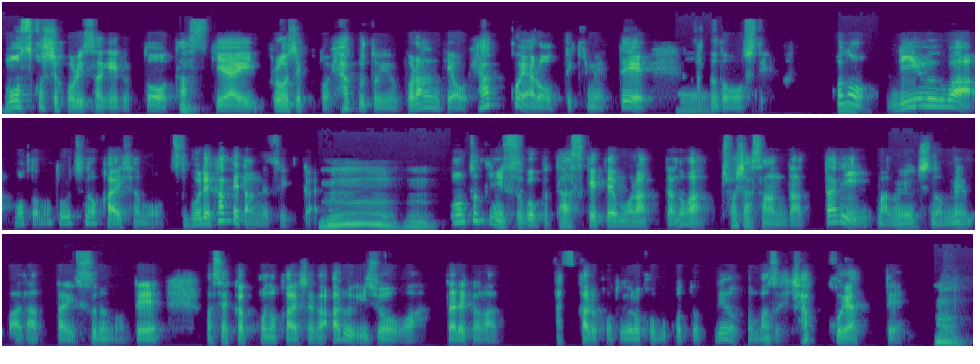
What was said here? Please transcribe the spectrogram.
もう少し掘り下げると、助け合いプロジェクト100というボランティアを100個やろうって決めて活動をしています。この理由は、もともとうちの会社も潰れかけたんです、一回。うん、うん。その時にすごく助けてもらったのが著者さんだったり、まあ、身内のメンバーだったりするので、まあ、せっかくこの会社がある以上は、誰かが助かること、喜ぶことっていうのをまず100個やって、うん。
